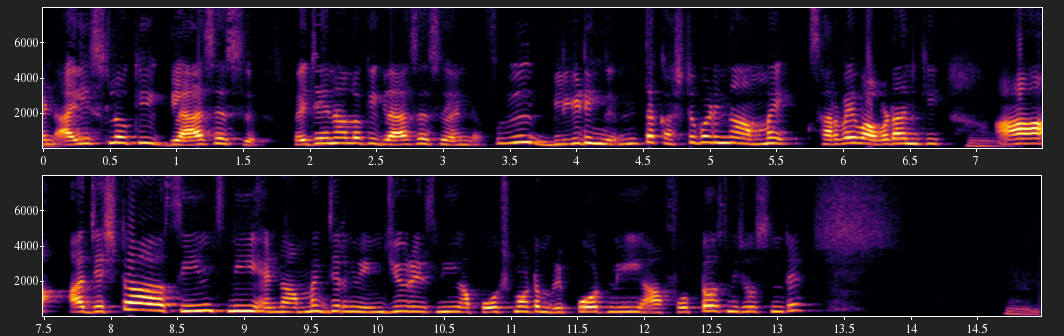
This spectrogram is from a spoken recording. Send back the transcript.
అండ్ ఐస్లోకి గ్లాసెస్ వెజైనాలోకి గ్లాసెస్ అండ్ ఫుల్ బ్లీడింగ్ ఎంత కష్టపడింది ఆ అమ్మాయి సర్వైవ్ అవ్వడానికి. ఉమ్, ఆ ఆ జస్ట్ ఆ సీన్స్ని అండ్ ఆ అమ్మాయికి జరిగిన ఇంజ్యూరీస్ని ఆ పోస్ట్ మార్టం రిపోర్ట్ని ఆ ఫొటోస్ని చూస్తుంటే ఉమ్.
